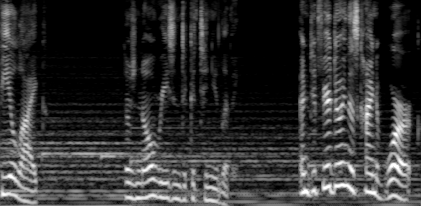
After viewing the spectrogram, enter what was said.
feel like there's no reason to continue living. And if you're doing this kind of work,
